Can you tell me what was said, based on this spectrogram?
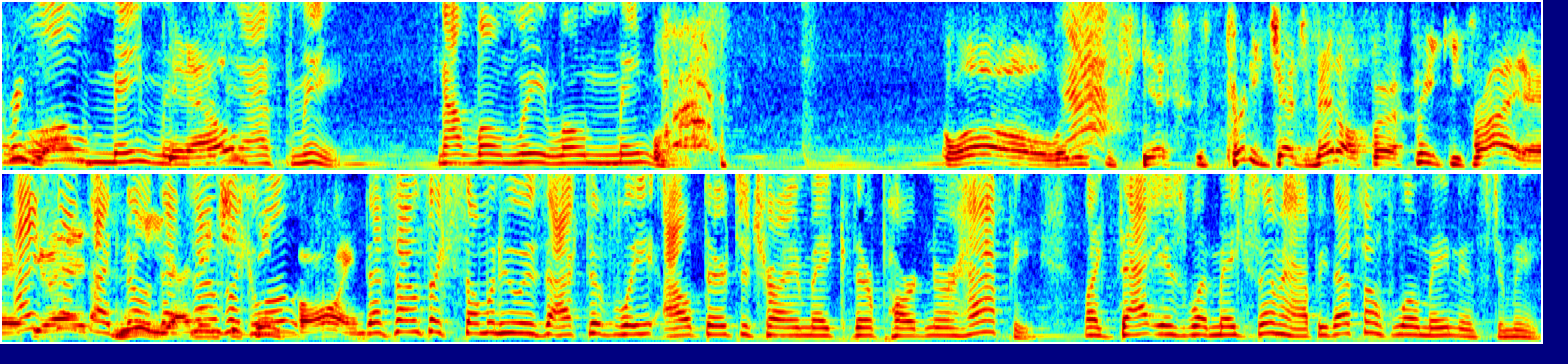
everyone. low maintenance, you know? if you ask me. Not lonely, low maintenance. Whoa, well, Yeah. this is, yes, it's pretty judgmental for a Freaky Friday. I said know me. that I sounds she like low. That sounds like someone who is actively out there to try and make their partner happy. Like that is what makes them happy. That sounds low maintenance to me.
